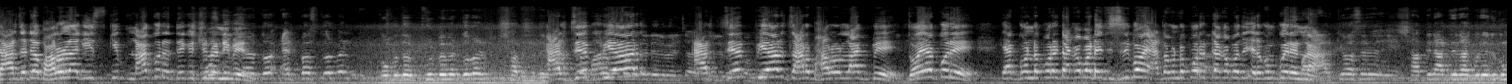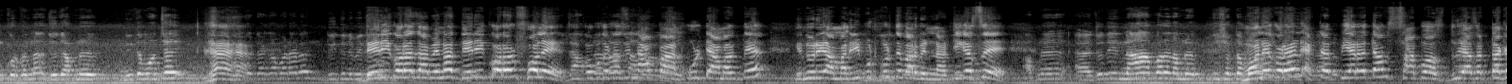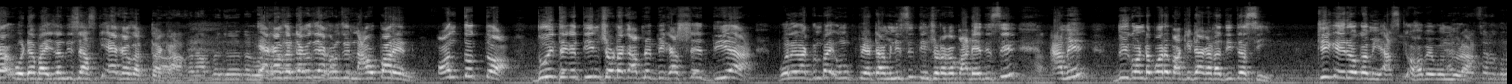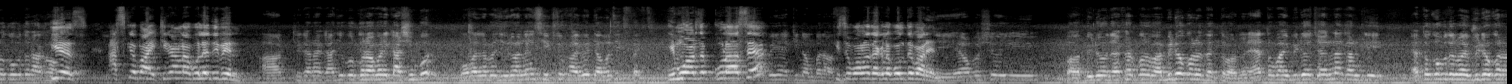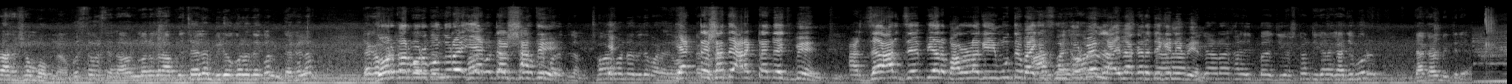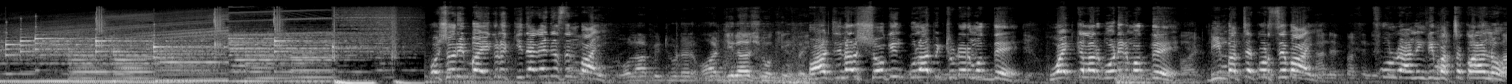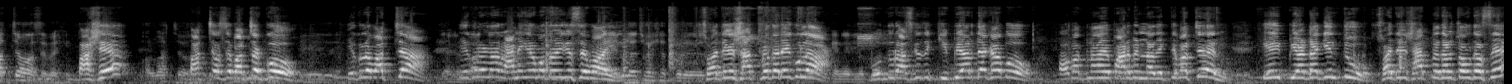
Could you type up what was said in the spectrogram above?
যার যেটা ভালো লাগে স্কিপ না করে দেখে শুনে নেবেন। আর যে পেয়ার আর যে পেয়ার যার ভালো লাগবে দয়া করে এক ঘণ্টা পরে টাকা পাঠিয়ে দিচ্ছি ভাই আধা ঘণ্টা পরে টাকা পাঠিয়ে এরকম করেন না। আর কেউ আছে সাত দিন আট দিন রাখবেন এরকম করবেন না। যদি আপনার নিতে মন চায় হ্যাঁ, হ্যাঁ। টাকা পাঠাবেন দুই দিনের দেরি করা যাবে না দেরি করার ফলে যদি কবুতরটা যদি না পান উল্টে আমাদের কিন্তু আমার রিপোর্ট করতে পারবেন না ঠিক আছে? আপনি যদি না পারেন আমরা দুই সপ্তাহ মনে করেন একটা পেয়ারের দাম সাপোজ দুই হাজার টাকা ওইটা ভাইজান দিছে আজকে এক হাজার টাকা। একটা এক হাজার টাকা যদি এখন যদি নাও পারেন অন্তত দুই থেকে তিনশো টাকা আপনি বিকাশে দিয়া বলে রাখুন ভাই উমুক পেয়ারটা আমি নিচ্ছি তিনশো টাকা পাঠিয়ে দিছি আমি দুই ঘণ্টা পরে বাকি টাকাটা দিতেছি। ঠিক এইরকমই আজকে হবে বন্ধুরা। ইয়েস আজকে ভাই ঠিকানা বলে দিবেন। আর ঠিকানা Gazipur Konabari Kashimpur mobile number zero nine six two five eight double six five. Imo WhatsApp খোলা আছে? একই নাম্বার কিছু বলা থাকলে বলতে পারেন। অবশ্যই ভিডিও দেখার পর বা ভিডিও করে দেখতে পারবেন। এত ভাই ভিডিও চান না কারণ কি এত কবুতর ভাই ভিডিও করে রাখা সম্ভব না বুঝতে পারছেন? এখন মনে করেন আপনি চাইলেন ভিডিও করে দেখুন দেখালাম। দরকার পড়ে বন্ধুরা একটার সাথে। একটার সাথে আরেকটা দেখবেন। আর যার যে পেয়ার ভালো লাগে এই মুহূর্তে বাইকে ফোন করবেন লাইভ আকারে দেখে নেবেন। ঠিকানা খালি জিজ্ঞেস করেন ঠিকানা গাজীপুর ঢাকার ভিতরে। ও শরীফ ভাই এগুলো কি দেখাইতেছেন ভাই? গোলাপি ঠোঁটের অরিজিনাল শৌখিন ভাই। অরিজিনাল শোকিং গোলাপি ঠোঁটের মধ্যে হোয়াইট কালার বডির মধ্যে ডিম বাচ্চা করছে ভাই। ফুল রানিং ডিম বাচ্চা করানো। বাচ্চাও আছে ভাই। পাশে? বাচ্চা বাচ্চা আছে বাচ্চা কো এগুলো বাচ্চা এগুলো না রানিং এর মতো হয়ে গেছে ভাই। ছয় থেকে সাত ফেদার এগুলা। বন্ধুর আজকে যে কি পেয়ার দেখাবো অবাক না হয়ে পারবেন না দেখতে পাচ্ছেন? এই পেয়ারটা কিন্তু ছয় থেকে সাত ফেদার চলতেছে।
